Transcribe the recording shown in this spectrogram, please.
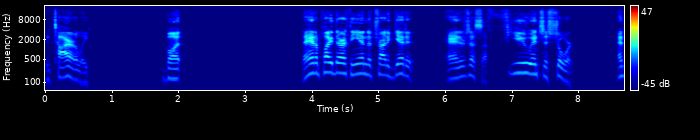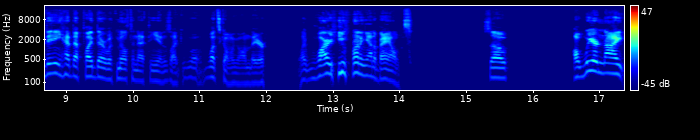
entirely. But they had to play there at the end to try to get it, and it was just a few inches short. And then he had that play there with Milton at the end. It's like, well, what's going on there? Like, why are you running out of bounds? So a weird night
